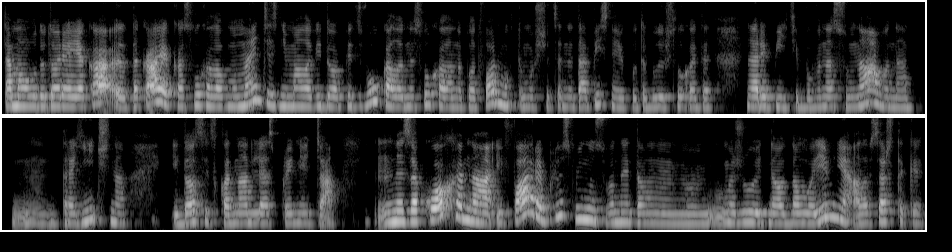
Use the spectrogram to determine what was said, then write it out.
там аудиторія яка, е, така, яка слухала в моменті, знімала відео під звук, але не слухала на платформах, тому що це не та пісня, яку ти будеш слухати на репіті, бо вона сумна, вона трагічна і досить складна для сприйняття. Незакохана і фари, плюс-мінус вони там межують на одному рівні, але все ж таки,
